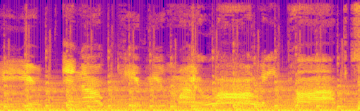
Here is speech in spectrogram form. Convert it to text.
here, and I'll give you my lollipops.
